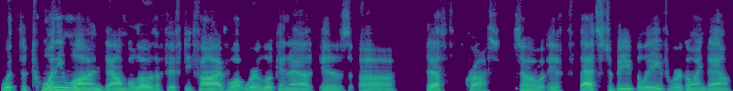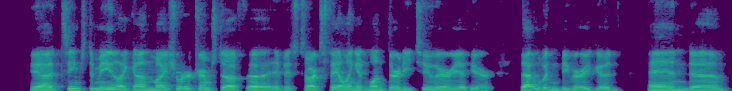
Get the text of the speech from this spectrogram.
with the 21 down below the 55, what we're looking at is a death cross. So if that's to be believed, we're going down. Yeah, it seems to me like on my shorter term stuff, uh, if it starts failing at 132 area here, that wouldn't be very good. And um,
